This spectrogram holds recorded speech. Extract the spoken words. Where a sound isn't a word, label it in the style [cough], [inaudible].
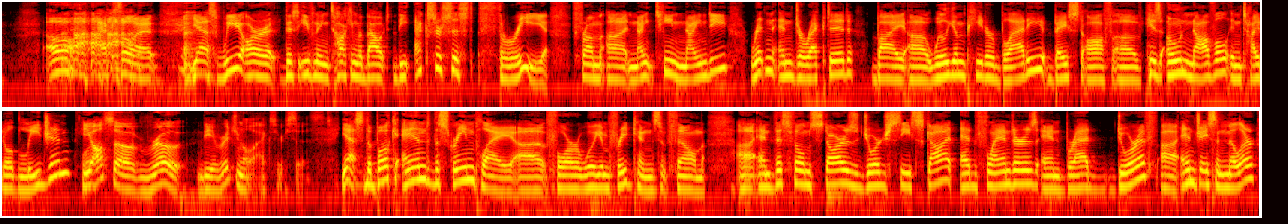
Oh, [laughs] excellent. Yes, we are this evening talking about The Exorcist 3 from uh, 1990, written and directed by uh, William Peter Blatty, based off of his own novel entitled Legion. He also wrote the original Exorcist. Yes, the book and the screenplay uh, for William Friedkin's film. Uh, and this film stars George C. Scott, Ed Flanders, and Brad Dourif, uh, and Jason Miller.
